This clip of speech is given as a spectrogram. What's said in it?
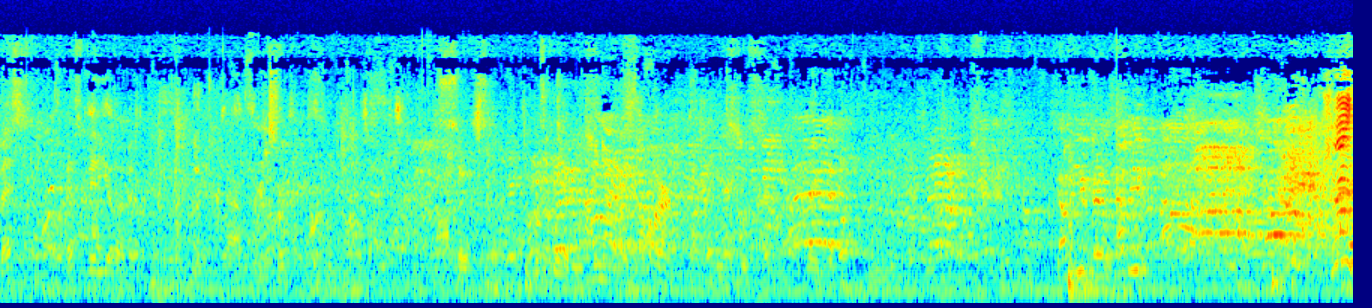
Best, best video I've ever. Gotta be you, Jalen. Gotta be you. Shoot.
